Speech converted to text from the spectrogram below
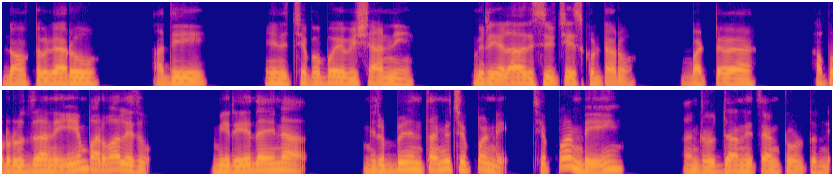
డాక్టర్ గారు అది నేను చెప్పబోయే విషయాన్ని మీరు ఎలా రిసీవ్ చేసుకుంటారో? బట్ అప్పుడు రుద్రాని ఏం పర్వాలేదు మీరు ఏదైనా నిర్భయంతంగా చెప్పండి చెప్పండి అని రుద్రాని అయితే అంటూ ఉంటుంది.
